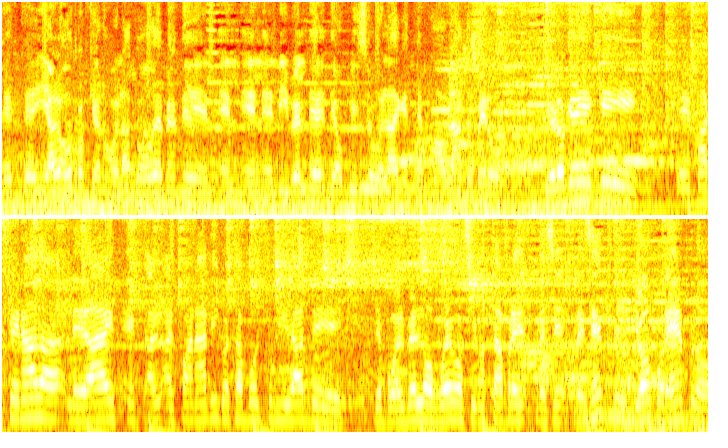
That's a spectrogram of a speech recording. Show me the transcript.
Este, y a los otros que no, ¿verdad? Todo depende del nivel de, auspicio ¿verdad? que estemos hablando, pero yo creo que, que eh, más que nada le da al, fanático esta oportunidad de, poder ver los juegos si no está presente. Yo, por ejemplo,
